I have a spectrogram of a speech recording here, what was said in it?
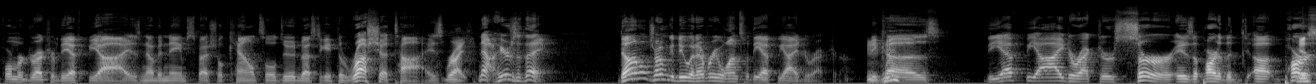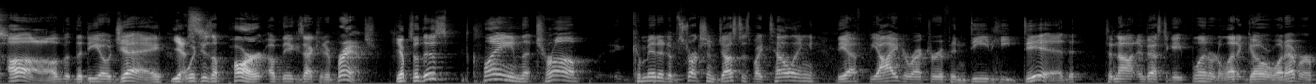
former director of the FBI, has now been named special counsel to investigate the Russia ties. Right. Now, here's the thing Donald Trump can do whatever he wants with the FBI director Mm-hmm. The FBI director, sir, is a part of the uh, part Yes. of the DOJ, Yes. which is a part of the executive branch. Yep. So this claim that Trump committed obstruction of justice by telling the FBI director, if indeed he did, to not investigate Flynn or to let it go or whatever,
